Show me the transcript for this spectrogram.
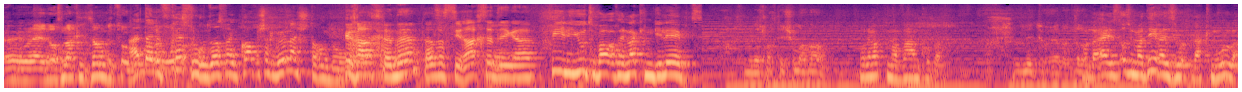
Ey, du hast Nacken zusammengezogen. Halt deine Fresse, du hast meinen Kopf, ich hab Gehirnerstörung, du. Rache, ne? Das ist die Rache, Digga. Viele YouTuber haben auf deinen Nacken gelebt. Das macht dich schon mal warm. Oder macht mal warm, guck mal. Mit du, ja. Und ey, das ist aus dem Madeira, so Nacken, Wallah.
